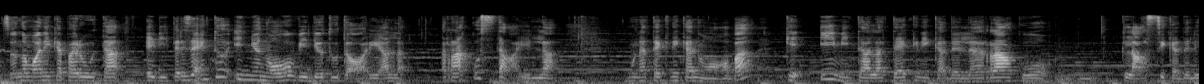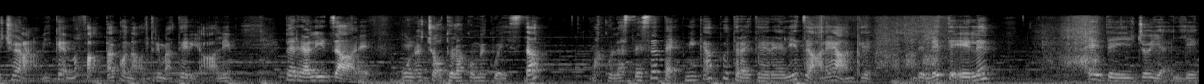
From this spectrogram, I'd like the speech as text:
sono Monica Paruta e vi presento il mio nuovo video tutorial Raku Style, una tecnica nuova che imita la tecnica del raku classica delle ceramiche ma fatta con altri materiali. Per realizzare una ciotola come questa, ma con la stessa tecnica potrete realizzare anche delle tele e dei gioielli.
